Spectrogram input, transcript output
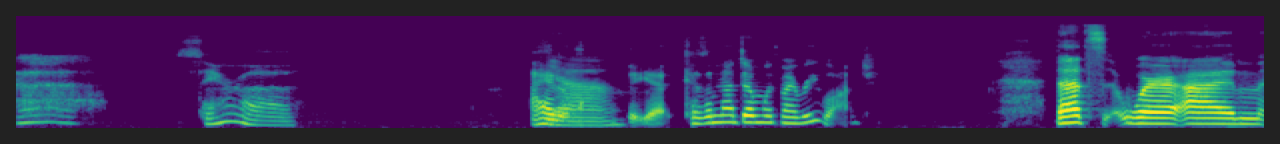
Sarah. I haven't Yeah. watched it yet because I'm not done with my rewatch. That's where I'm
